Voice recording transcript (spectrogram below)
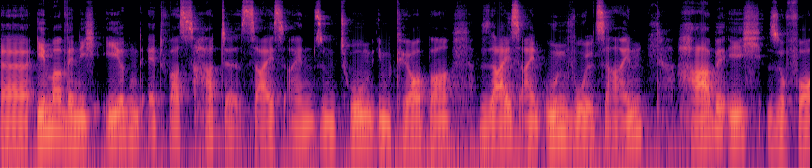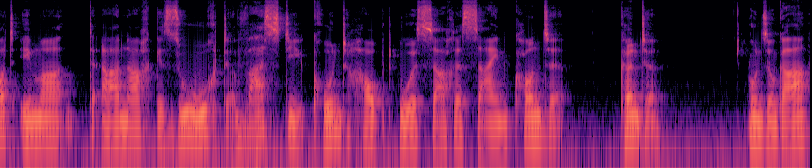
äh, immer, wenn ich irgendetwas hatte, sei es ein Symptom im Körper, sei es ein Unwohlsein, habe ich sofort immer danach gesucht, was die Grundhauptursache sein konnte, könnte. Und sogar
